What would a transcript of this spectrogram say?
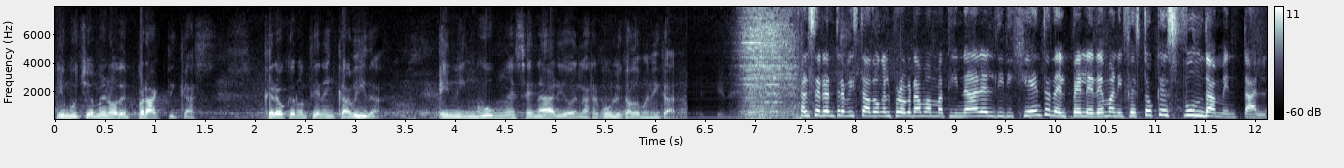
y mucho menos de prácticas, creo que no tienen cabida en ningún escenario en la República Dominicana. Al ser entrevistado en el programa matinal, el dirigente del PLD manifestó que es fundamental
